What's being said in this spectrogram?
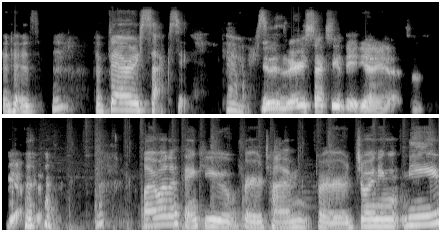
it is. Very sexy. Very sexy. it is very sexy indeed. Yeah yeah. Yeah Well, I want to thank you for your time, for joining me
